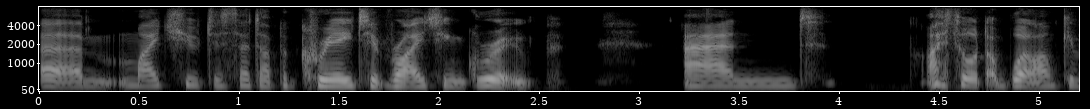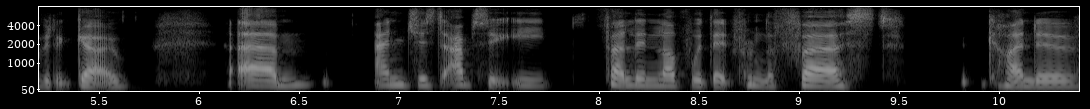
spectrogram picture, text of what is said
um, my tutor set up a creative writing group, and I thought, well, I'll give it a go, um, and just absolutely fell in love with it from the first kind of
